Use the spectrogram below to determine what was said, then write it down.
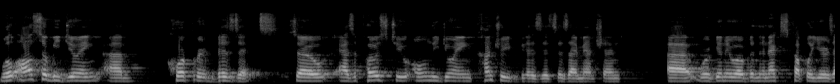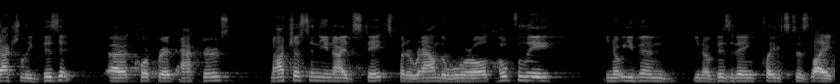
We'll also be doing um, corporate visits. So as opposed to only doing country visits, as I mentioned, uh, we're going to, over the next couple years, actually visit uh, corporate actors, not just in the United States, but around the world. Hopefully, you know, even, you know, visiting places like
